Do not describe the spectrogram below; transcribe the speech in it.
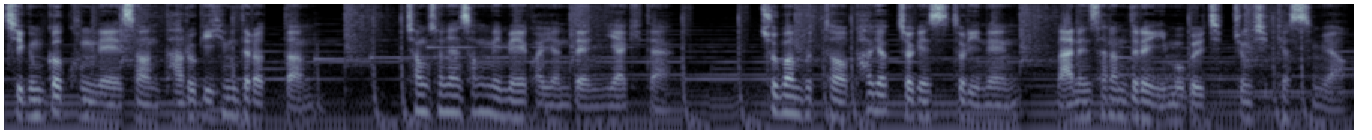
지금껏 국내에선 다루기 힘들었던 청소년 성매매에 관련된 이야기다. 초반부터 파격적인 스토리는 많은 사람들의 이목을 집중시켰으며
